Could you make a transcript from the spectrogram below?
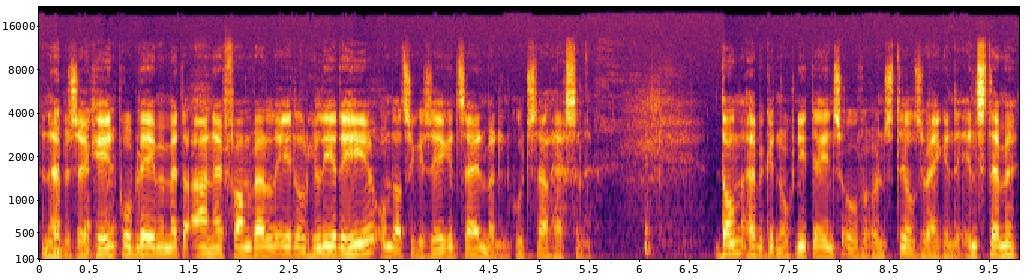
En hebben ze geen problemen met de aanhef van wel edelgeleerde heer, omdat ze gezegend zijn met een goed stel hersenen. Dan heb ik het nog niet eens over hun stilzwijgende instemmen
